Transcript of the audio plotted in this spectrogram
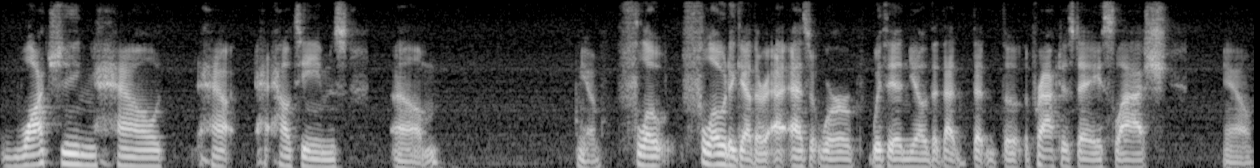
watching how how how teams um you know flow flow together a- as it were within you know that that, that the, the practice day slash you know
